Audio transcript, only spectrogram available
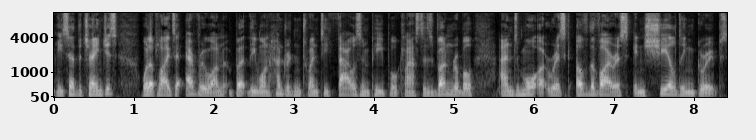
He said the changes will apply to everyone but the 120,000 people classed as vulnerable and more at risk of the virus in shielding groups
